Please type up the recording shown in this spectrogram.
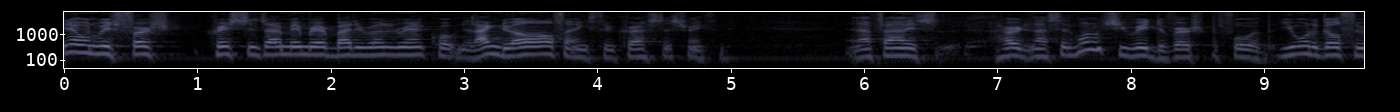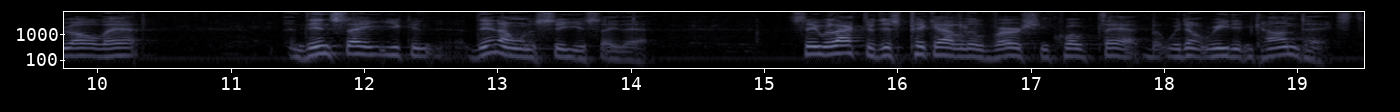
You know, when we were first Christians, I remember everybody running around quoting it. I can do all things through Christ that strengthens me. And I finally heard it, and I said, Why don't you read the verse before? You want to go through all that? And then say you can, then I want to see you say that. See, we like to just pick out a little verse and quote that, but we don't read it in context.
